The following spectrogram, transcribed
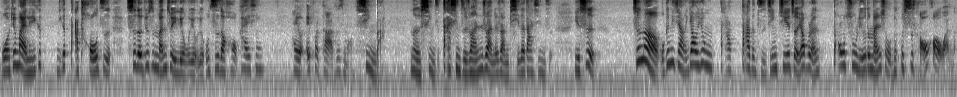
我就买了一个一个大桃子，吃的就是满嘴流流流汁的好开心。还有 apricot 是什么杏吧？那种杏子，大杏子，软软的软皮的大杏子，也是真的。我跟你讲，要用大大的纸巾接着，要不然到处流的满手都是，好好玩呢。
